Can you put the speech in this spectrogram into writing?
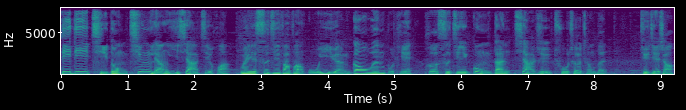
滴滴启动“清凉一下”计划，为司机发放五亿元高温补贴，和司机共担夏日出车成本。据介绍，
